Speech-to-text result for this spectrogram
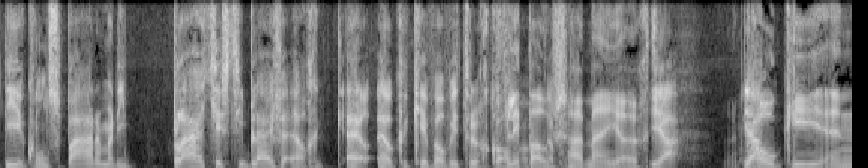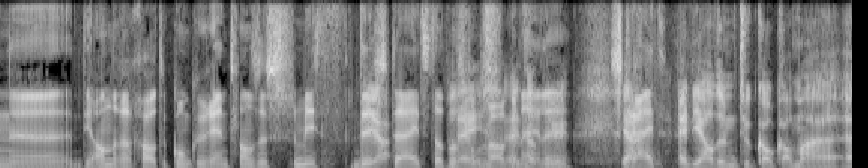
die je kon sparen. Maar die plaatjes die blijven elke, elke keer wel weer terugkomen. Flippo's uit mijn jeugd. Ja, ja. Kroki en uh, die andere grote concurrent van ze, Smith destijds. Ja. Dat was volgens mij ook een hele strijd. Ja. En die hadden natuurlijk ook allemaal uh,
